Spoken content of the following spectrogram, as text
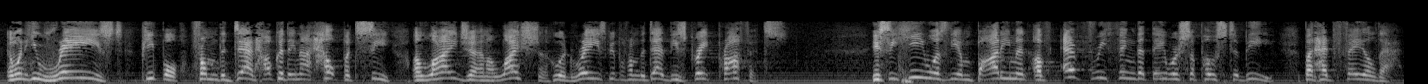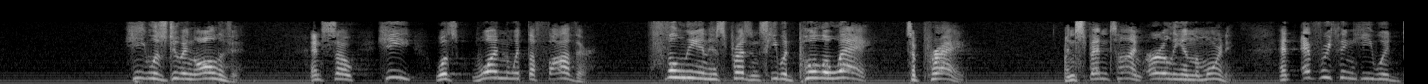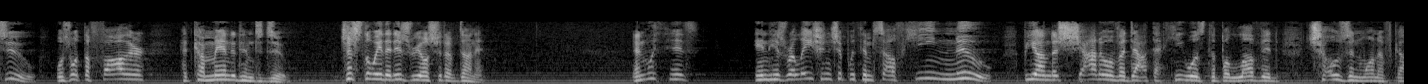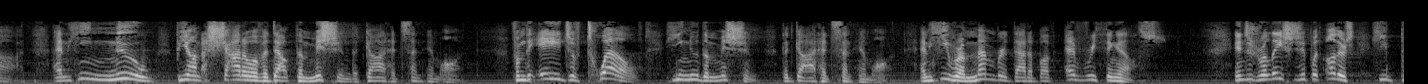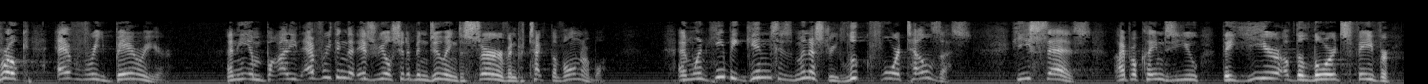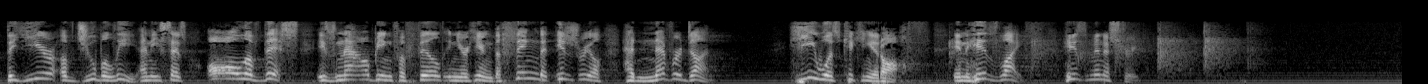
And when he raised people from the dead, how could they not help but see Elijah and Elisha, who had raised people from the dead, these great prophets? You see, he was the embodiment of everything that they were supposed to be, but had failed at. He was doing all of it. And so he was one with the Father, fully in his presence. He would pull away to pray and spend time early in the morning. And everything he would do was what the Father had commanded him to do, just the way that Israel should have done it. And with his in his relationship with himself, he knew beyond a shadow of a doubt that he was the beloved, chosen one of God. And he knew beyond a shadow of a doubt the mission that God had sent him on. From the age of 12, he knew the mission that God had sent him on. And he remembered that above everything else. In his relationship with others, he broke every barrier and he embodied everything that Israel should have been doing to serve and protect the vulnerable. And when he begins his ministry, Luke 4 tells us, he says, I proclaim to you the year of the Lord's favor, the year of Jubilee. And he says, all of this is now being fulfilled in your hearing. The thing that Israel had never done, he was kicking it off in his life, his ministry.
